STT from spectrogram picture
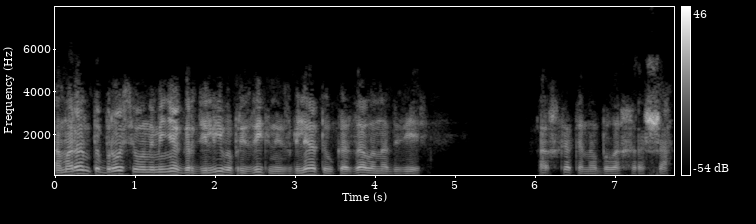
Амаранта бросила на меня горделиво презрительный взгляд и указала на дверь. Ах, как она была хороша!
